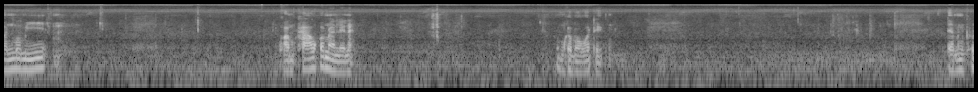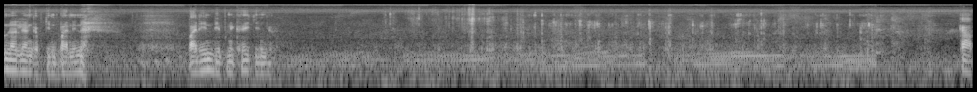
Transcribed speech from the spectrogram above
มันบ่มี ความค้าวความนั้นเลยนะ ผมก็บอกว่าถึก แต่มันคนละเรื่องกับกินปลานี้นะปลานี้ดิบนี่เคยกินอยู่กับ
